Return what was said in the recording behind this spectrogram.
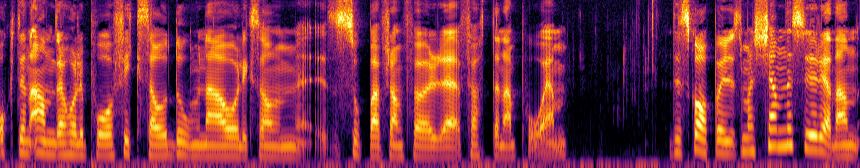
och den andra håller på att fixa och dona och liksom eh, sopa framför eh, fötterna på en. Det skapar ju, så man känner sig ju redan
